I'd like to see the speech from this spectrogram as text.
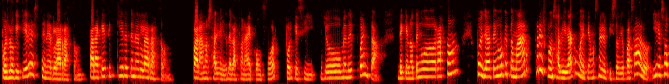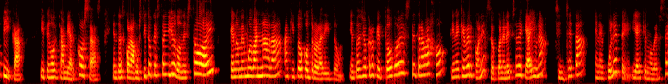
pues lo que quiere es tener la razón. ¿Para qué quiere tener la razón? Para no salir de la zona de confort, porque si yo me doy cuenta de que no tengo razón, pues ya tengo que tomar responsabilidad, como decíamos en el episodio pasado, y eso pica y tengo que cambiar cosas. Entonces, con el gustito que estoy yo donde estoy, que no me muevan nada, aquí todo controladito. Y entonces yo creo que todo este trabajo tiene que ver con eso, con el hecho de que hay una chincheta en el culete y hay que moverse.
